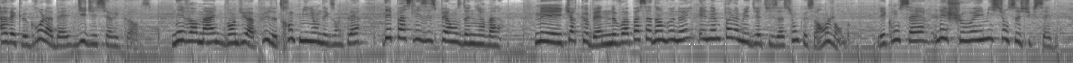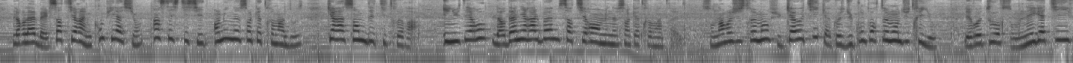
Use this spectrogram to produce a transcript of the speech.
avec le gros label DJC Records. Nevermind, vendu à plus de 30 millions d'exemplaires, dépasse les espérances de Nirvana. Mais Kurt Cobain ne voit pas ça d'un bon oeil et n'aime pas la médiatisation que ça engendre. Les concerts, les shows et émissions se succèdent. Leur label sortira une compilation, Incesticide, en 1992, qui rassemble des titres rares. In Utero, leur dernier album, sortira en 1993. Son enregistrement fut chaotique à cause du comportement du trio. Les retours sont négatifs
